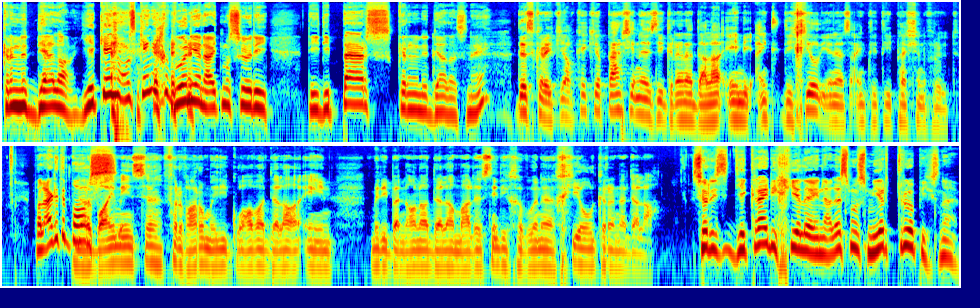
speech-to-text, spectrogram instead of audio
Grenadella. Jy ken ons ken nie gewoon een uit mos so die die die pers Grenadellas, né? Nee? Dis korrek. Ja, kyk jou pers een is die Grenadella en die eintlik die geel een is eintlik die passion fruit. Wel ek het 'n paar nou, baie mense verwar hom met die guavadilla en met die bananadilla, maar dis nie die gewone geel Grenadella. So dis jy kry die gele en hulle is mos meer tropies, né? Nee?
